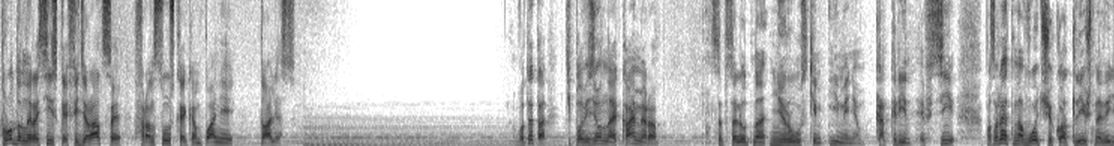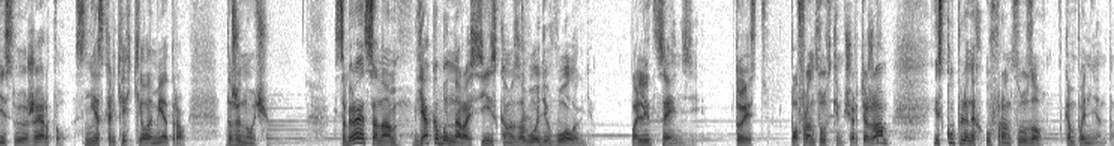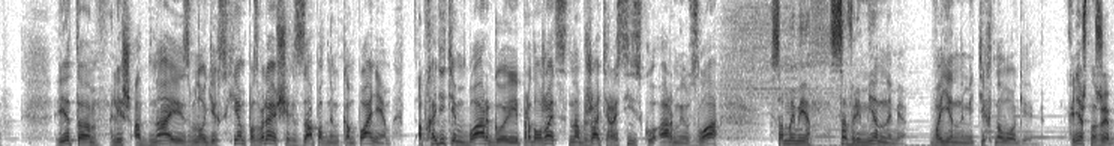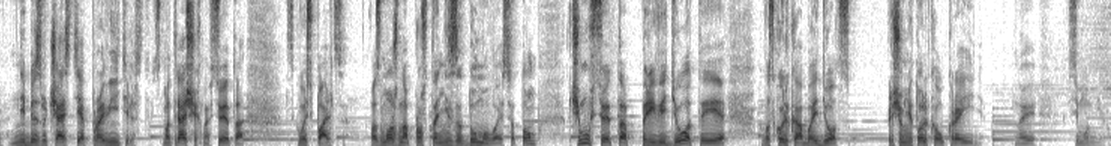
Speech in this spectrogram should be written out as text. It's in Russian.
проданы Российской Федерации французской компанией Thales. Вот эта тепловизионная камера с абсолютно нерусским именем Катрин FC позволяет наводчику отлично видеть свою жертву с нескольких километров даже ночью. Собирается она якобы на российском заводе в Вологде по лицензии, то есть по французским чертежам из купленных у французов компонентов. И это лишь одна из многих схем, позволяющих западным компаниям обходить эмбарго и продолжать снабжать российскую армию зла самыми современными военными технологиями. Конечно же, не без участия правительств, смотрящих на все это сквозь пальцы. Возможно, просто не задумываясь о том, к чему все это приведет и во сколько обойдется. Причем не только Украине, но и всему миру.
